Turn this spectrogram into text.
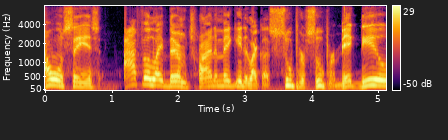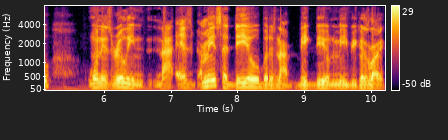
I won't say it's. I feel like they're trying to make it like a super super big deal when it's really not as. I mean, it's a deal, but it's not big deal to me because like,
